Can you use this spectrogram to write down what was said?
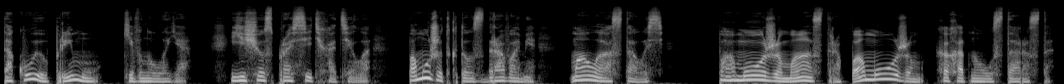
Такую приму, кивнула я. Еще спросить хотела, поможет кто с дровами? Мало осталось. «Поможем, Астра, поможем!» — хохотнул староста.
